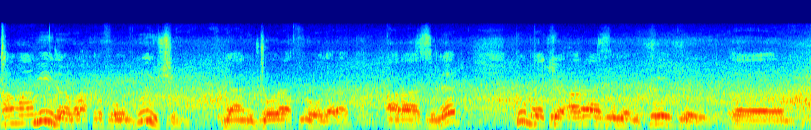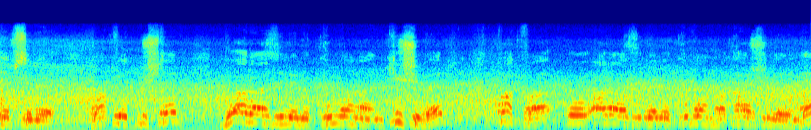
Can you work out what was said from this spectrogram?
tamamıyla vakıf olduğu için yani coğrafi olarak araziler buradaki arazileri köy köy e, hepsini vakfetmişler. Bu arazileri kullanan kişiler vakfa o arazileri kullanma karşılığında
